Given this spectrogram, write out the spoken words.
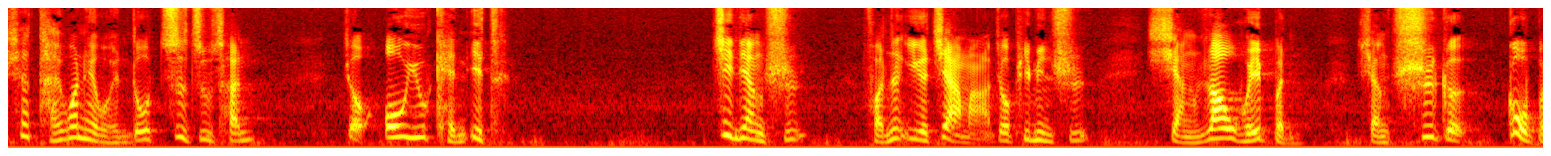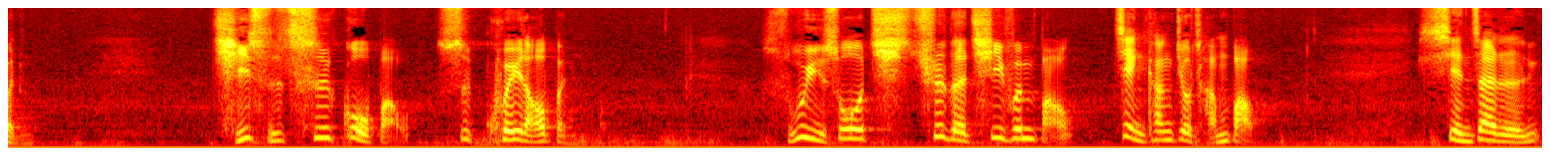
现在台湾有很多自助餐，叫 “all you can eat”，尽量吃，反正一个价码就拼命吃，想捞回本，想吃个够本。其实吃过饱是亏老本。俗语说：“吃的七分饱，健康就长饱。”现在的人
